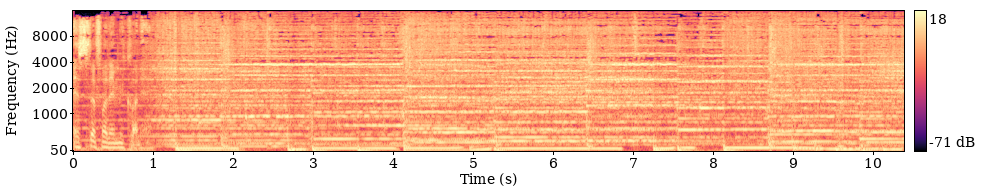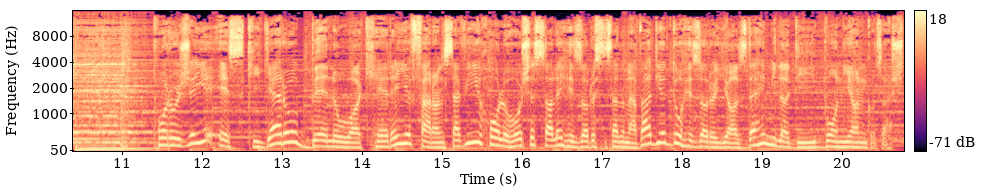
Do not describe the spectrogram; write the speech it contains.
استفاده می‌کنه. پروژه اسکیگر و بنواکره فرانسوی هول سال 1390 یا 2011 میلادی بنیان گذاشت.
